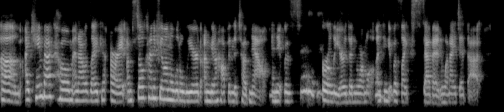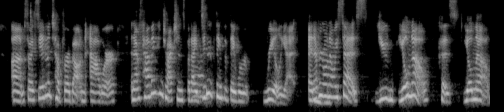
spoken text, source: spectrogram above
um, I came back home and I was like, all right, I'm still kind of feeling a little weird. I'm going to hop in the tub now. And it was earlier than normal. I think it was like seven when I did that. Um, so I stayed in the tub for about an hour and I was having contractions, but I didn't think that they were real yet. And everyone mm-hmm. always says, you, you'll know because you'll know.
